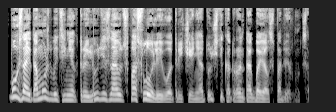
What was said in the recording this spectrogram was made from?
Бог знает, а может быть и некоторые люди знают, спасло ли его отречение от участи, которой он так боялся подвергнуться.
